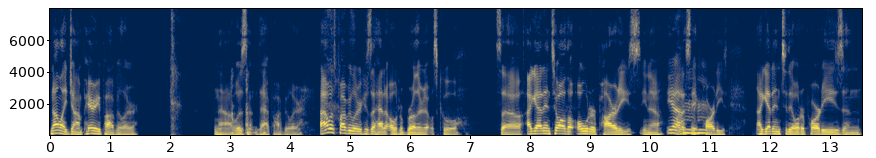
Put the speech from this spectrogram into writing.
Not like John Perry popular. No, I wasn't that popular. I was popular because I had an older brother that was cool. So I got into all the older parties, you know. Yeah. Why did I say Mhm. parties? I got into the older parties and,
